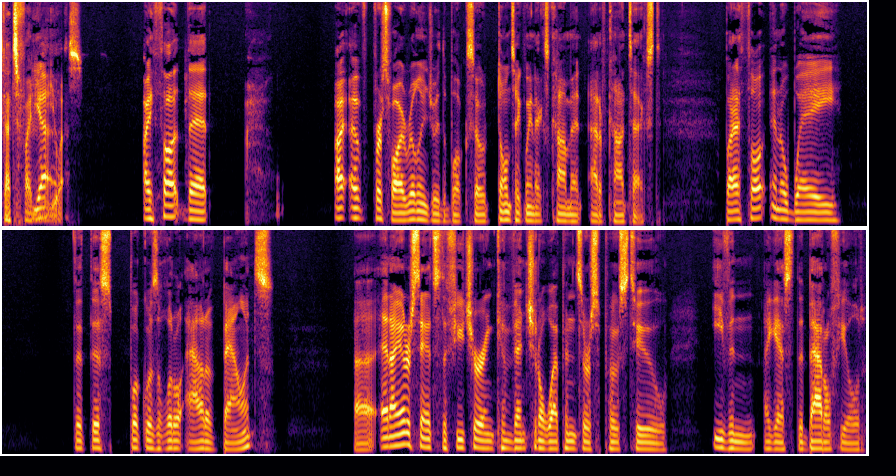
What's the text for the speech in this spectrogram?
that's fighting Yeah. the US. I thought that. I, I first of all, I really enjoyed the book, so don't take my next comment out of context. But I thought, in a way, that this book was a little out of balance. Uh, and I understand it's the future, and conventional weapons are supposed to even, I guess, the battlefield.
